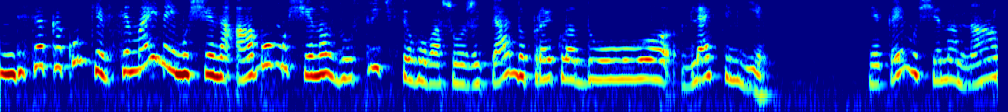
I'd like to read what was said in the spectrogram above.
Десятка кубків сімейний мужчина або мужчина зустріч всього вашого життя, до прикладу, для сім'ї. Який мужчина на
